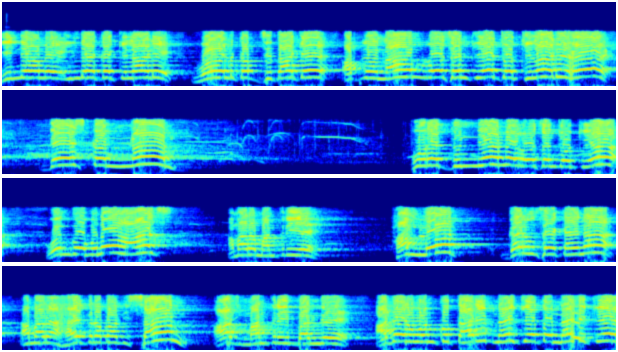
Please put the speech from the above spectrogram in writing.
इंडिया में, इंडिया के खिलाड़ी वर्ल्ड कप जिता के अपना नाम रोशन किए, जो खिलाड़ी है देश का नाम पूरे दुनिया में रोशन जो किया, उनको उन्होंने आज हमारा मंत्री है। हम लोग गर्व से कहना, हमारा हैदराबाद शान आज मंत्री बन गए। अगर उनको तारीफ़ नहीं किए तो नहीं किए,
